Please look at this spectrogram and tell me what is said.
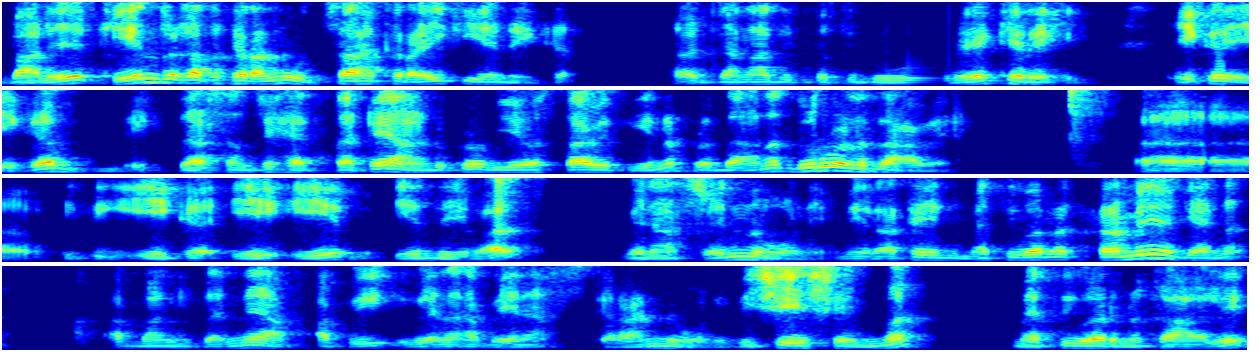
බලය කේන්ද්‍රගත කරන්න උත්සාහ කරයි කියන එක ජනාධිපති ධූරය කෙරෙහි. ඒක ඒක 1978 ආණ්ඩුක්‍රම ව්‍යවස්ථාවේ තියෙන ප්‍රධාන දුර්වලතාවය. ඉතින් ඒක ඒ ඒ ඒ දේවල් වෙනස් වෙන්න ඕනේ. මේ රටේ මැතිවරණ ක්‍රමය ගැන මම හිතන්නේ අපි වෙන වෙනස් කරන්න ඕනේ. විශේෂයෙන්ම මැතිවරණ කාලේ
